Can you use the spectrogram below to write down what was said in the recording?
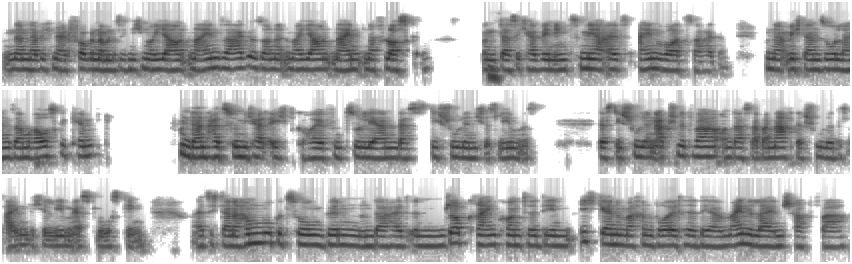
Und dann habe ich mir halt vorgenommen, dass ich nicht nur Ja und Nein sage, sondern immer Ja und Nein in der Floskel. Und mhm. dass ich halt wenigstens mehr als ein Wort sage. Und habe mich dann so langsam rausgekämpft. Und dann hat es für mich halt echt geholfen zu lernen, dass die Schule nicht das Leben ist dass die Schule ein Abschnitt war und dass aber nach der Schule das eigentliche Leben erst losging. Als ich dann nach Hamburg gezogen bin und da halt in einen Job rein konnte, den ich gerne machen wollte, der meine Leidenschaft war,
